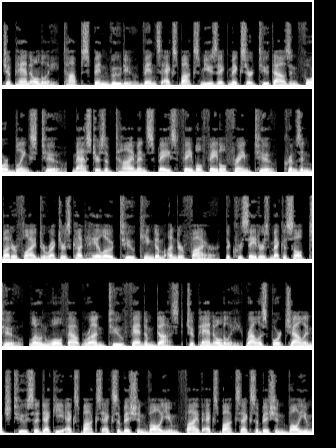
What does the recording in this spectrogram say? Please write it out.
Japan only Top Spin Voodoo Vince Xbox Music Mixer 2004 Blinx 2, Masters of Time and Space Fable Fatal Frame 2, Crimson Butterfly Director's Cut Halo 2 Kingdom Under Fire, The Crusaders MechAssault 2, Lone Wolf Outrun 2 Phantom Dust Japan only Rallysport Challenge 2 Sudeki Xbox Exhibition Volume 5 Xbox Exhibition Volume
